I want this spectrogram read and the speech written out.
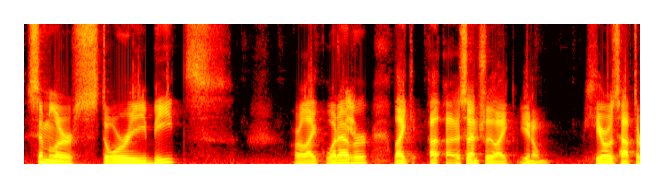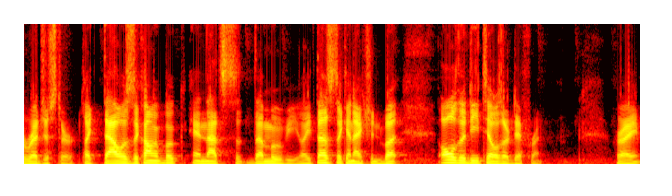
similar story beats or like whatever. Like uh, uh, essentially like you know heroes have to register. Like that was the comic book and that's the movie. Like that's the connection but all the details are different right?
